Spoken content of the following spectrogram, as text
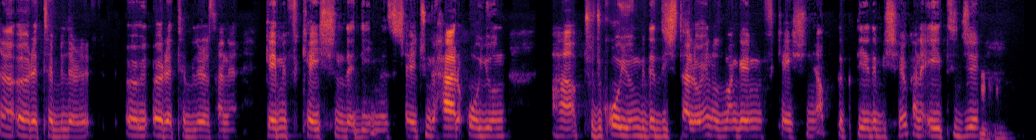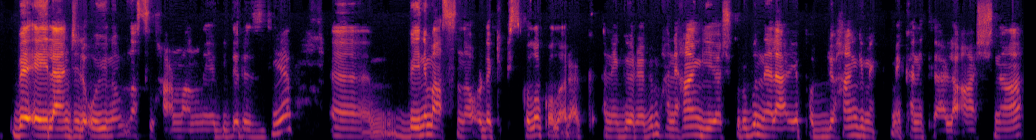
e, öğretebilir öğretebiliriz hani gamification dediğimiz şey. Çünkü her oyun ha, çocuk oyun bir de dijital oyun o zaman gamification yaptık diye de bir şey yok. Hani eğitici ve eğlenceli oyunu nasıl harmanlayabiliriz diye. Ee, benim aslında oradaki psikolog olarak hani görevim hani hangi yaş grubu neler yapabiliyor, hangi me- mekaniklerle aşina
